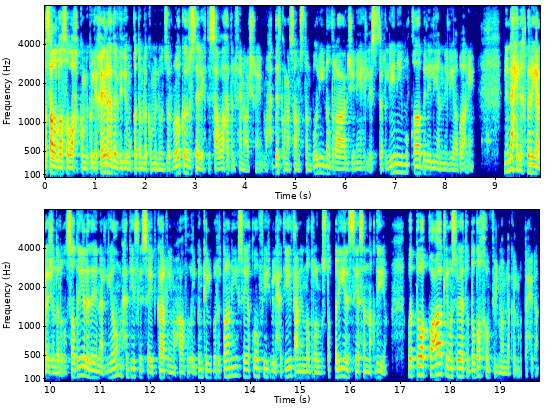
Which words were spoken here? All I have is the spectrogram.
أسعد الله صباحكم بكل خير. هذا الفيديو مقدم لكم من وينزر بروكرز تاريخ 9/1/2020 محدثكم عصام اسطنبولي نظرة على الجنيه الاسترليني مقابل الين الياباني. من الناحية الإخبارية على الأجندة الاقتصادية لدينا اليوم حديث للسيد كارني محافظ البنك البريطاني. سيقوم فيه بالحديث عن النظرة المستقبلية للسياسة النقدية والتوقعات لمستويات التضخم في المملكة المتحدة.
